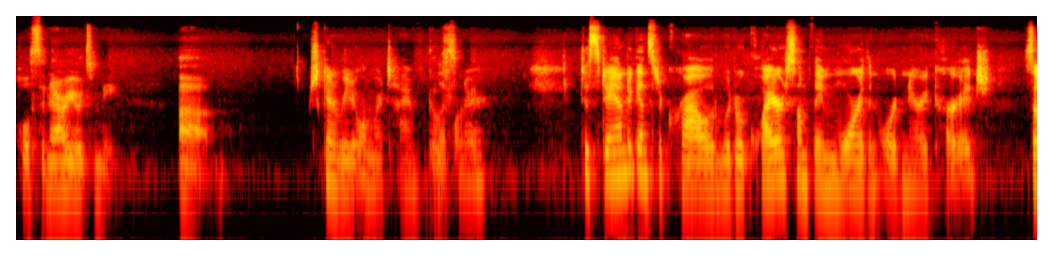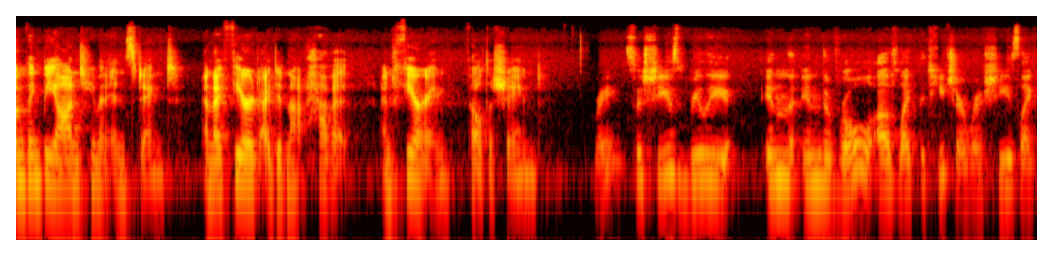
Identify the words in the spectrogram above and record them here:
whole scenario to me. Um, just going to read it one more time for the Go for listener. To stand against a crowd would require something more than ordinary courage, something beyond human instinct, and I feared I did not have it, and fearing felt ashamed. right? So she's really in the in the role of like the teacher, where she's like,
